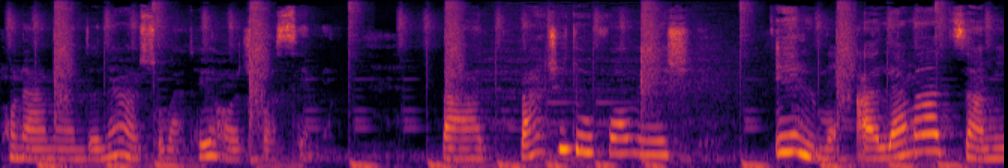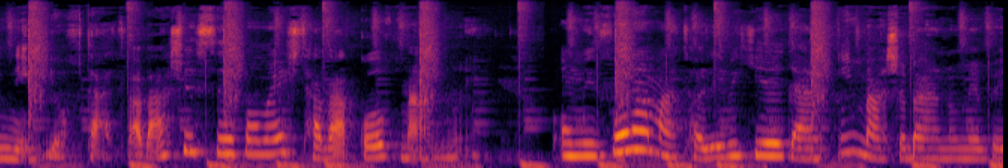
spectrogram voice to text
هنرمندانه از صحبت های حاج قاسمه بعد بخش دومش علم و علمت زمین نمیافتد و بخش سومش توقف ممنوعه. امیدوارم مطالبی که در این بخش برنامه به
